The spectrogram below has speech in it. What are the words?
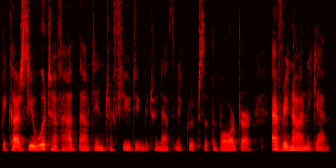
Because you would have had that interfeuding between ethnic groups at the border every now and again,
